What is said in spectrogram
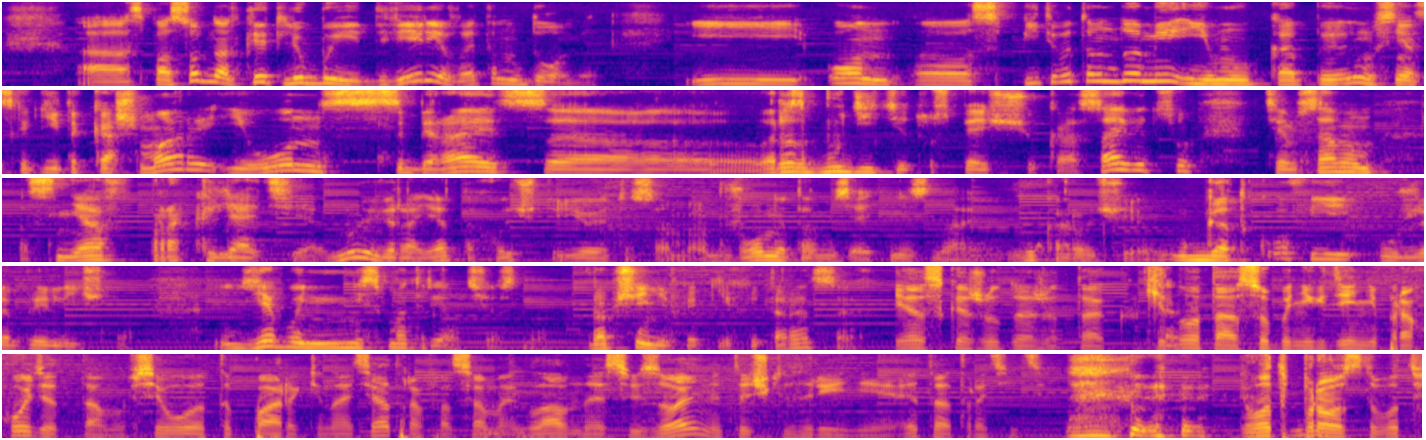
способна открыть любые двери в этом доме. И он э, спит в этом доме, ему ну, снятся какие-то кошмары, и он собирается э, разбудить эту спящую красавицу, тем самым сняв проклятие. Ну и, вероятно, хочет ее это самое в жены там взять, не знаю. Ну, короче, годков ей уже прилично. Я бы не смотрел, честно. Вообще ни в каких итерациях. Я скажу даже так. Кино-то особо нигде не проходит, там всего-то пара кинотеатров, а самое главное, с визуальной точки зрения, это отвратительно. Вот просто, вот,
